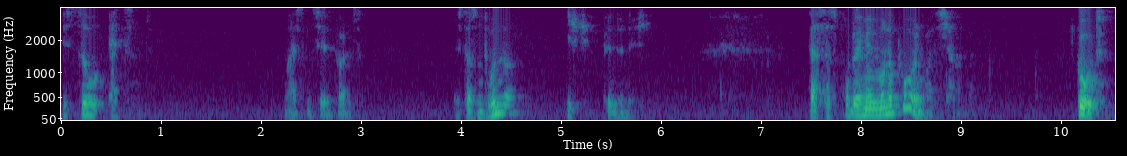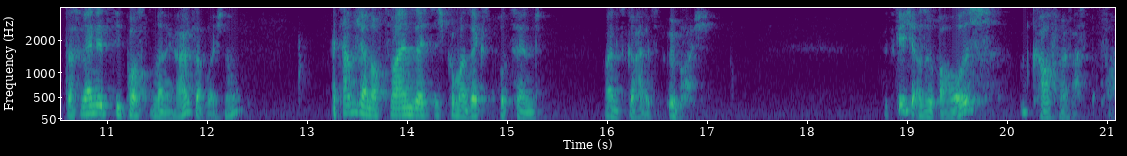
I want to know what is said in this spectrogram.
ist so ätzend. Meistens jedenfalls. Ist das ein Wunder? Ich finde nicht. Das ist das Problem in Monopolen, was ich habe. Gut, das wären jetzt die Posten meiner Gehaltsabrechnung. Jetzt habe ich ja noch 62,6 Prozent meines Gehalts übrig. Jetzt gehe ich also raus und kaufe mal was davon.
